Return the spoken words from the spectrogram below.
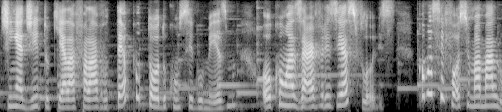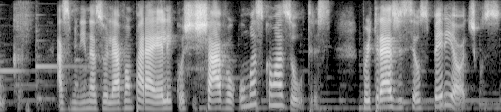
tinha dito que ela falava o tempo todo consigo mesma ou com as árvores e as flores, como se fosse uma maluca. As meninas olhavam para ela e cochichavam umas com as outras, por trás de seus periódicos.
